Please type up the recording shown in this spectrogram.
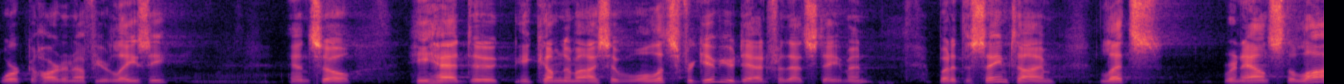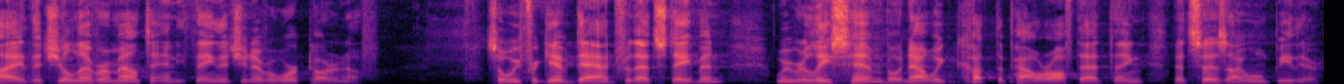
work hard enough, you're lazy? And so he had to, he come to me, I said, well, let's forgive your dad for that statement. But at the same time, let's renounce the lie that you'll never amount to anything, that you never worked hard enough. So we forgive dad for that statement. We release him, but now we cut the power off that thing that says, I won't be there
